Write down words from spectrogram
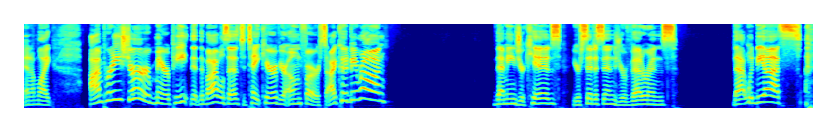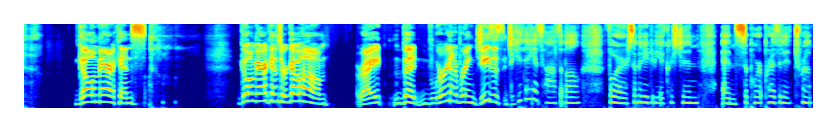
And I'm like, I'm pretty sure, Mayor Pete, that the Bible says to take care of your own first. I could be wrong. That means your kids, your citizens, your veterans. That would be us. go Americans. go Americans or go home, right? But we're going to bring Jesus. Do you think it's possible for somebody to be a Christian and support President Trump?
